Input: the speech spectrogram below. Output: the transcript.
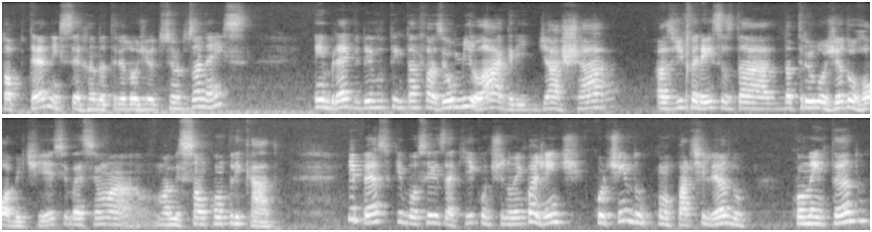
Top 10 encerrando a trilogia do Senhor dos Anéis. Em breve devo tentar fazer o milagre de achar as diferenças da, da trilogia do Hobbit. Esse vai ser uma, uma missão complicada. E peço que vocês aqui continuem com a gente, curtindo, compartilhando, comentando.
